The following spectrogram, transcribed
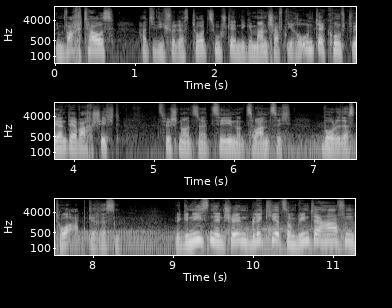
Im Wachthaus hatte die für das Tor zuständige Mannschaft ihre Unterkunft während der Wachschicht. Zwischen 1910 und 20 wurde das Tor abgerissen. Wir genießen den schönen Blick hier zum Winterhafen,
